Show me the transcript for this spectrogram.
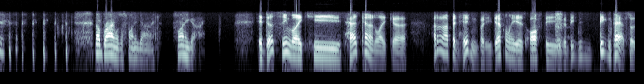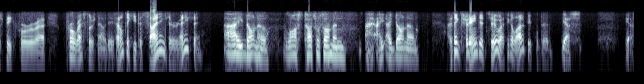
Right. now, Brian was a funny guy. Funny guy. It does seem like he has kind of like uh I don't know, not been hidden, but he definitely is off the the beaten beaten path, so to speak, for uh, pro wrestlers nowadays. I don't think he does signings or anything. I don't know. Lost touch with him, and I, I, I don't know. I think But it- Shane did too. I think a lot of people did. Yes. Yes.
